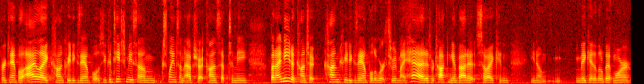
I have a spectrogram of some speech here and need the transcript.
for example, I like concrete examples. You can teach me some, explain some abstract concept to me, but I need a concrete example to work through in my head as we're talking about it so I can, you know, make it a little bit more,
